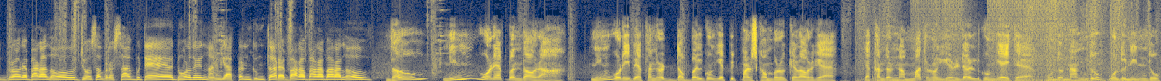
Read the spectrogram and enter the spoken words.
ಇಬ್ರವ್ರೆ ಬಾರ ಜೋಸ ಜೋಸಫ್ ರಸ್ ಆಗ್ಬಿಟ್ಟೆ. ನೋಡಿದ್ರೆ ನನ್ಗೆ ಯಾಕಂಡ್ ಗುಮ್ತಾರೆ. ಬಾರ ಬಾರ ಬಾರ ಲವ್ ದೌ ನಿನ್ ಓಡ್ಯಾಕ್ ಬಂದವ್ರ? ನಿನ್ ಹೊಡಿಬೇಕಂದ್ರೆ ಡಬ್ಬಲ್ ಗುಂಡಿಗೆ ಪಿಕ್ ಮಾಡಿಸ್ಕೊಂಬರು ಕೆಲವ್ರಿಗೆ. ಯಾಕಂದ್ರೆ ನಮ್ಮ ಹತ್ರ ಎರಡೆರಡು ಗುಂಡಿ ಐತೆ. ಒಂದು ನಂದು ಒಂದು ನಿಂದು.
